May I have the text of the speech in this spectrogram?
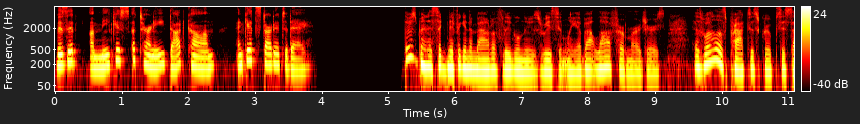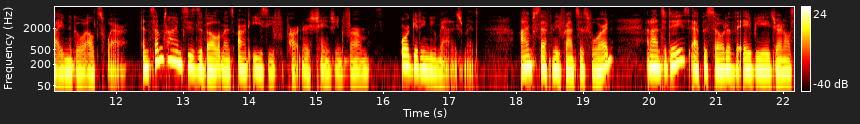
Visit amicusattorney.com and get started today. There's been a significant amount of legal news recently about law firm mergers, as well as practice groups deciding to go elsewhere. And sometimes these developments aren't easy for partners changing firms or getting new management. I'm Stephanie Francis Ward, and on today's episode of the ABA Journal's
